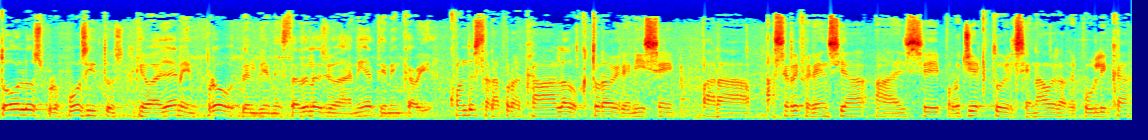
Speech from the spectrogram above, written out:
todos los propósitos que vayan en pro del bienestar de la ciudadanía tienen cabida. ¿Cuándo estará por acá la doctora Berenice para hacer referencia a ese proyecto del Senado de la República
